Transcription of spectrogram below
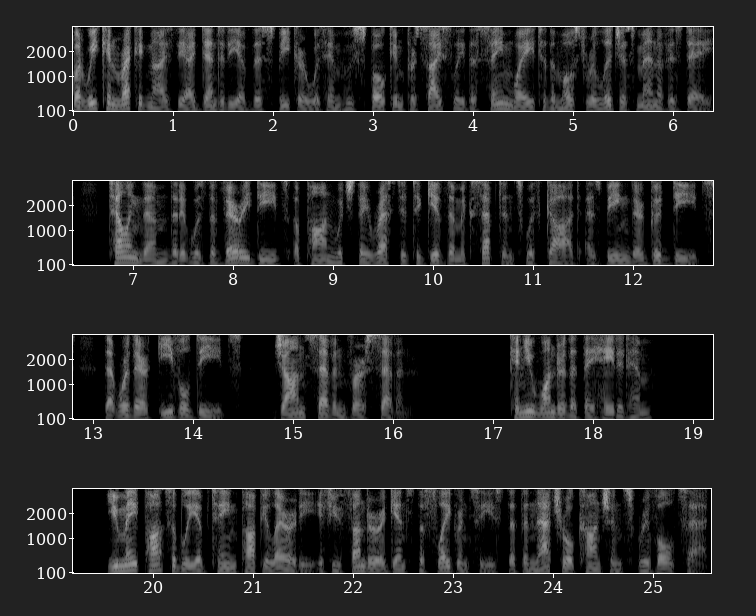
But we can recognize the identity of this speaker with him who spoke in precisely the same way to the most religious men of his day, telling them that it was the very deeds upon which they rested to give them acceptance with God as being their good deeds, that were their evil deeds, John 7 verse 7. Can you wonder that they hated him? You may possibly obtain popularity if you thunder against the flagrancies that the natural conscience revolts at,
